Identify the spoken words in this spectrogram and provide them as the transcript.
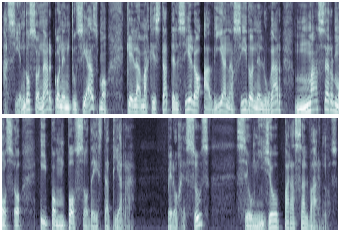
haciendo sonar con entusiasmo que la majestad del cielo había nacido en el lugar más hermoso y pomposo de esta tierra. Pero Jesús se humilló para salvarnos.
